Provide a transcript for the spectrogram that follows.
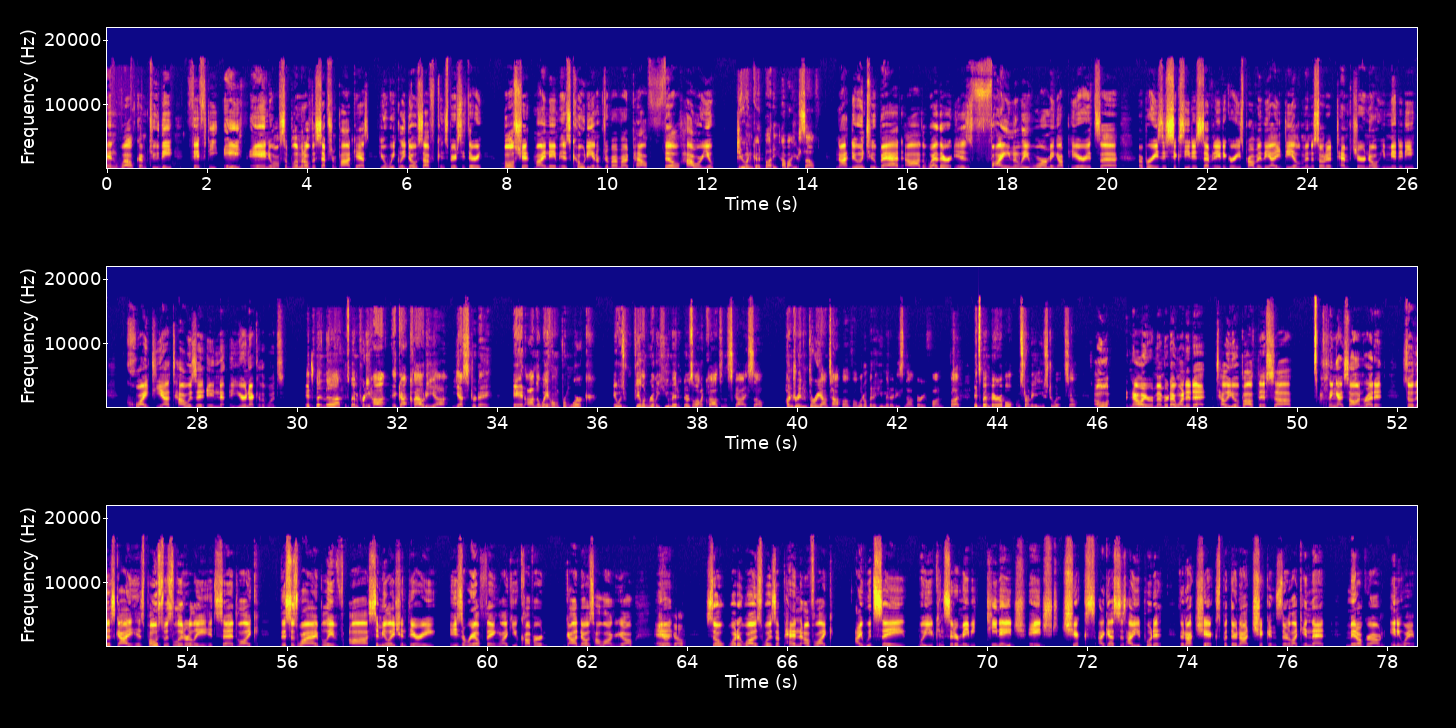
And welcome to the 58th annual Subliminal Deception Podcast, your weekly dose of conspiracy theory bullshit. My name is Cody and I'm joined by my pal Phil. How are you? Doing good, buddy. How about yourself? Not doing too bad. Uh, the weather is finally warming up here. It's uh, a breezy 60 to 70 degrees, probably the ideal Minnesota temperature. No humidity quite yet. How is it in your neck of the woods? It's been uh it's been pretty hot. It got cloudy uh yesterday and on the way home from work, it was feeling really humid. There was a lot of clouds in the sky, so 103 on top of a little bit of humidity is not very fun, but it's been bearable. I'm starting to get used to it, so Oh, now I remembered. I wanted to tell you about this uh, thing I saw on Reddit. So this guy, his post was literally, it said like, "This is why I believe uh, simulation theory is a real thing." Like you covered, God knows how long ago. a year ago. So what it was was a pen of like, I would say, what you consider maybe teenage aged chicks. I guess is how you'd put it. They're not chicks, but they're not chickens. They're like in that middle ground. Anyway,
